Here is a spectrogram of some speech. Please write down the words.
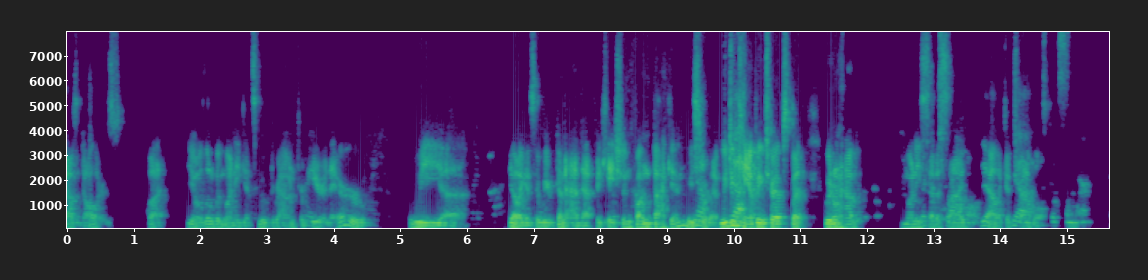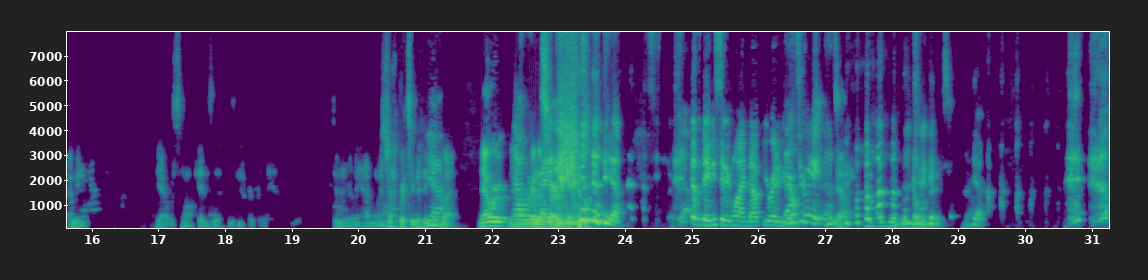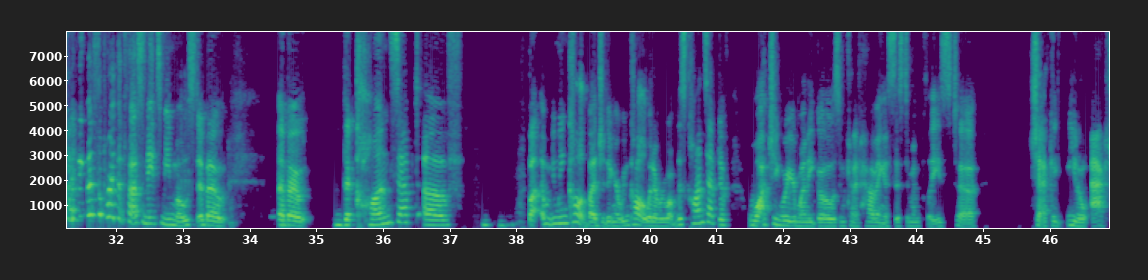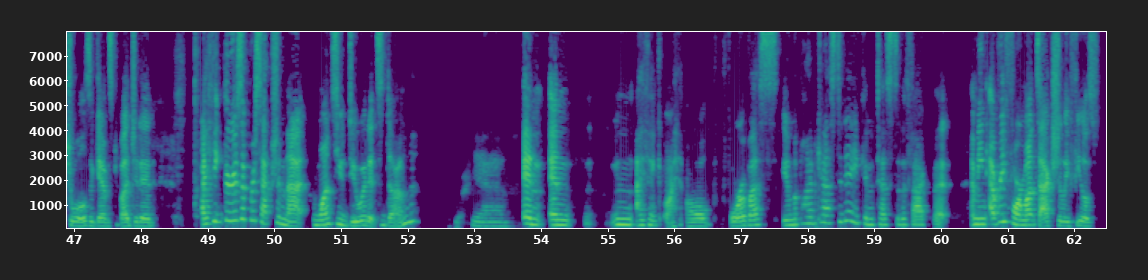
thousand dollars, but you know a little bit of money gets moved around from here and there. Or we, uh, yeah, like I said, we are going to add that vacation fund back in. We Yeah. sort of we do Yeah. camping trips, but we don't have money Like set aside. travel. Yeah, like a Yeah. travel. To go somewhere. I mean, yeah, with small kids, it was never really didn't really have much opportunity. Yeah. But now we're now, we're, we're going to start again. ready. Yeah. you got the babysitting lined up you're ready to go That's right. That's yeah, right. We'll go for a That's right. days. Yeah. I think that's the part that fascinates me most about about the concept of but I mean we can call it budgeting or we can call it whatever we want. But this concept of watching where your money goes and kind of having a system in place to check you know actuals against budgeted. I think there is a perception that once you do it, it's done. Yeah. And and Mm, I think all four of us in the podcast today can attest to the fact that I mean every four months actually feels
